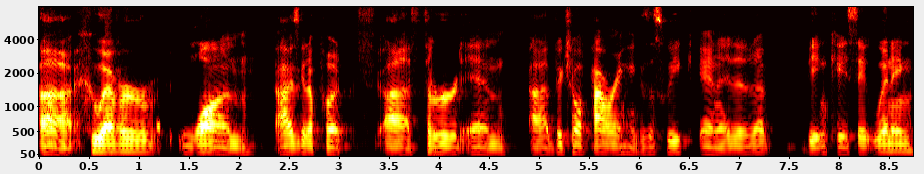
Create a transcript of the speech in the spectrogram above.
uh, whoever won, I was going to put uh, third in uh, Big 12 power rankings this week, and it ended up being K State winning.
